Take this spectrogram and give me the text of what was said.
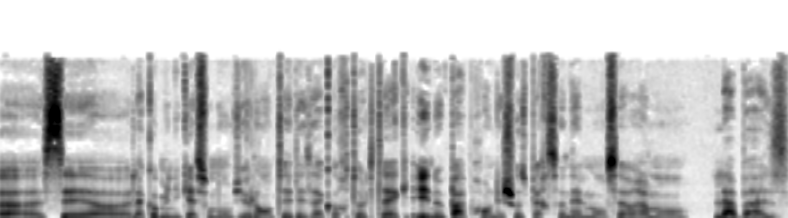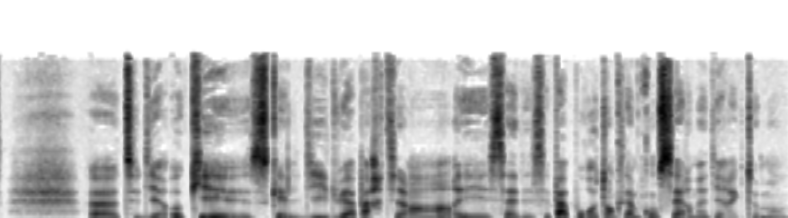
euh, c'est euh, la communication non violente et les accords Toltec. Et ne pas prendre les choses personnellement, c'est vraiment la base. Euh, se dire, ok, ce qu'elle dit lui appartient et c'est pas pour autant que ça me concerne directement.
